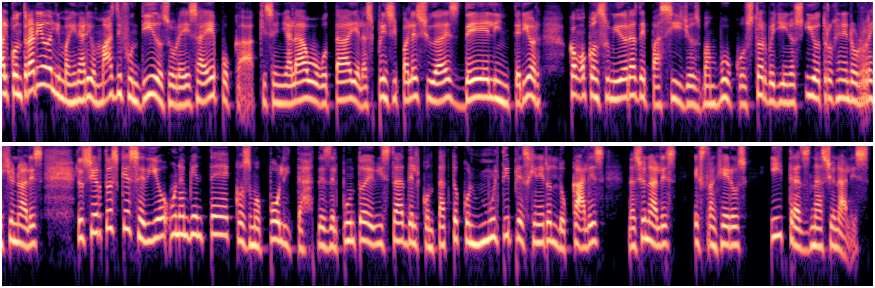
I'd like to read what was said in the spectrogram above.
Al contrario del imaginario más difundido sobre esa época, que señala a Bogotá y a las principales ciudades del interior como consumidoras de pasillos, bambucos, torbellinos y otros géneros regionales, lo cierto es que se dio un ambiente cosmopolita desde el punto de vista del contacto con múltiples géneros locales, nacionales, extranjeros y transnacionales.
